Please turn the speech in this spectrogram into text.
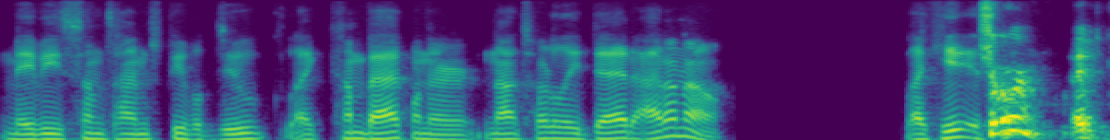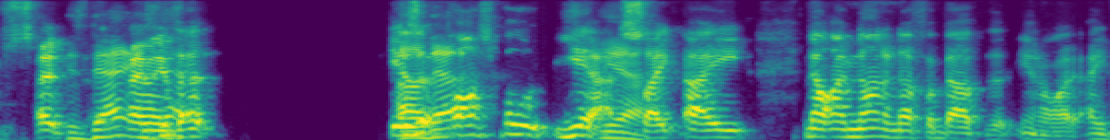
maybe sometimes people do like come back when they're not totally dead? I don't know. Like he sure. Is that, I mean, that, that is uh, it that, possible? Yes. Yeah. I, I now I'm not enough about the, you know, I,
